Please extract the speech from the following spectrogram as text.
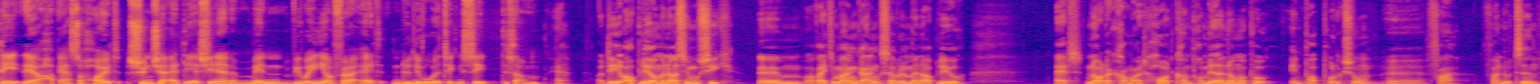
det er er så højt, synes jeg, at det er generende, men vi var enige om før, at lydniveauet er teknisk set det samme. Ja. Og det oplever man også i musik. Øhm, og rigtig mange gange, så vil man opleve, at når der kommer et hårdt komprimeret nummer på, en popproduktion øh, fra, fra nutiden,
